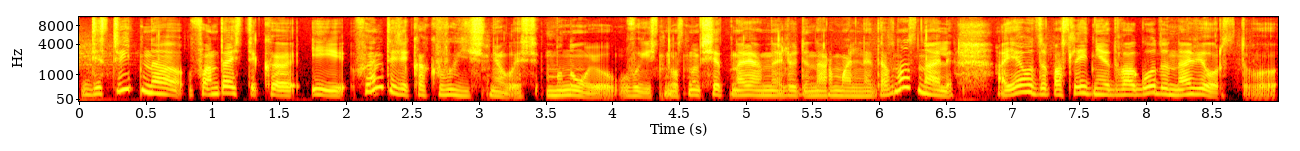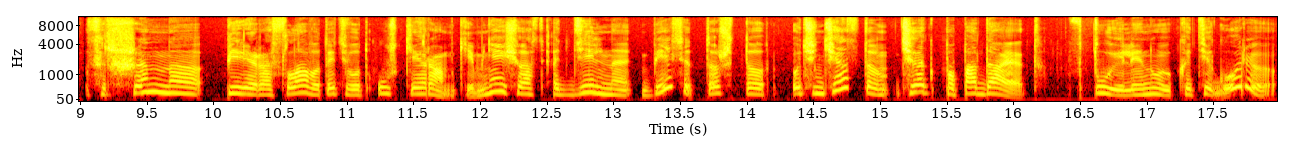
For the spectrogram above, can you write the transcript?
Действительно, фантастика и фэнтези, как выяснилось, мною выяснилось, но все это, наверное, люди нормальные давно знали, а я вот за последние два года наверстываю, совершенно переросла вот эти вот узкие рамки. Меня еще отдельно бесит то, что очень часто человек попадает в ту или иную категорию,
